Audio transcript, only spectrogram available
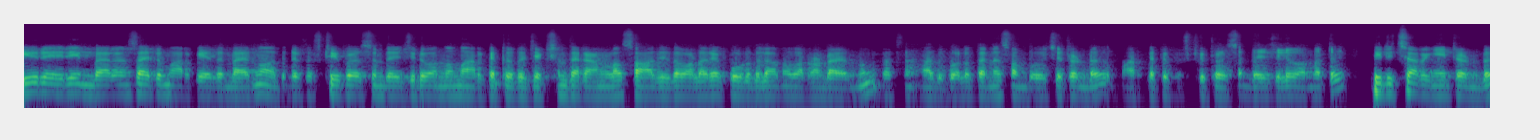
ഈ ഒരു ഏരിയ ഇംബാലൻസ് ആയിട്ട് മാർക്ക് ചെയ്തിട്ടുണ്ടായിരുന്നു. അതിന്റെ ഫിഫ്റ്റി പെർസെന്റേജിൽ വന്ന് മാർക്കറ്റ് റിജക്ഷൻ തരാനുള്ള സാധ്യത വളരെ കൂടുതലാന്ന് പറഞ്ഞിട്ടുണ്ടായിരുന്നു. പക്ഷെ അതുപോലെ തന്നെ സംഭവിച്ചിട്ടുണ്ട്. മാർക്കറ്റ് ഫിഫ്റ്റി പെർസെന്റേജിൽ വന്നിട്ട് തിരിച്ചറങ്ങിയിട്ടുണ്ട്.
